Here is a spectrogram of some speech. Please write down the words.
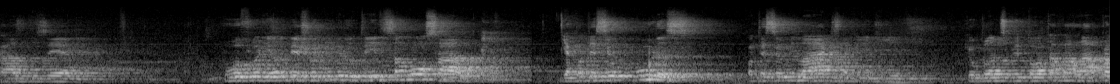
casa do Zé. Rua Floriano Peixoto, número 30, São Gonçalo. E aconteceu curas, aconteceu milagres naquele dia que o plano espiritual estava lá para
